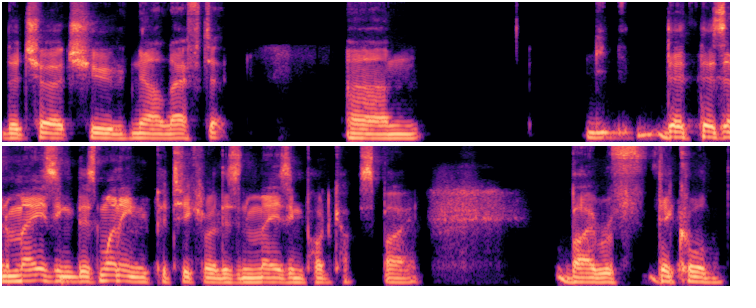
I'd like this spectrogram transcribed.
the church who've now left it. Um, there's an amazing there's one in particular there's an amazing podcast by by they're called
